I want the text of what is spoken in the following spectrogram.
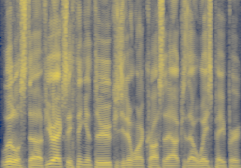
little stuff. You were actually thinking through because you didn't want to cross it out because that was waste paper.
